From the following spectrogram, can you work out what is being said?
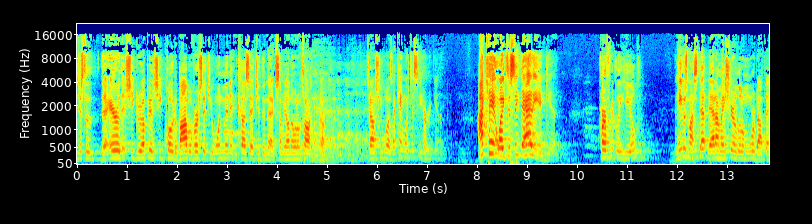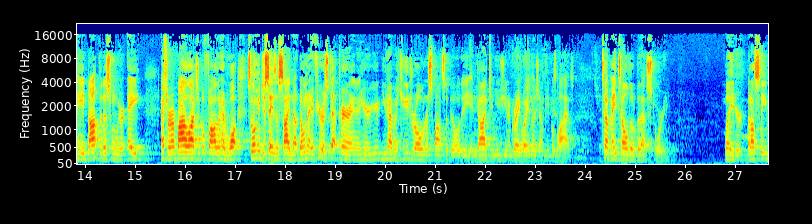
just the, the, era that she grew up in, she'd quote a Bible verse at you one minute and cuss at you the next. Some of y'all know what I'm talking about. That's how she was. I can't wait to see her again. I can't wait to see Daddy again. Perfectly healed. And he was my stepdad. I may share a little more about that. He adopted us when we were eight after our biological father had walked. So let me just say as a side note, don't if you're a step parent in here, you, you have a huge role and responsibility, and God can use you in a great way in those young people's lives. Tell, may tell a little bit of that story later, but I'll see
